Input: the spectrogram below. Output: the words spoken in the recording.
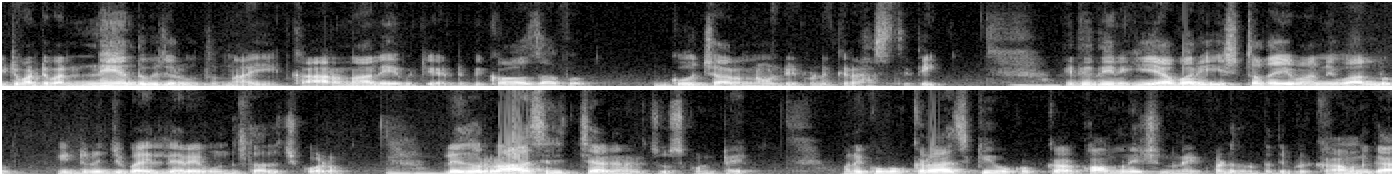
ఇటువంటివన్నీ ఎందుకు జరుగుతున్నాయి? కారణాలు ఏమిటి అంటే బికాజ్ ఆఫ్ గోచారంలో ఉండేటువంటి గ్రహస్థితి. అయితే దీనికి ఎవరి ఇష్టదైవాన్ని వాళ్ళు ఇంటి నుంచి బయలుదేరే ముందు తలుచుకోవడం. లేదు రాశిరీత్యా కనుక చూసుకుంటే మనకి ఒక్కొక్క రాశికి ఒక్కొక్క కాంబినేషన్ అనేటువంటిది ఉంటుంది ఇప్పుడు కామన్గా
